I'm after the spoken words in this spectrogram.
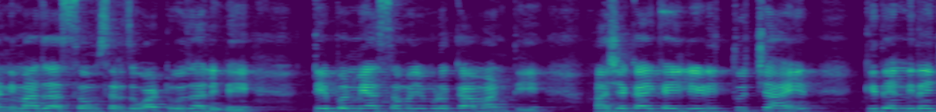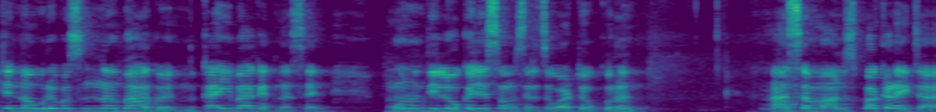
आणि माझा आज संसाराचं वाटोळ झालेलं आहे ते पण मी आज समाजामुळं का मांडते? अशा काही काही लेडीज तुच्छ आहेत की त्यांनी त्यांच्या नवऱ्यापासून न भागत काही भागत नसेल म्हणून ते लोकांच्या संसाराचं वाटव करून असा माणूस पकडायचा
